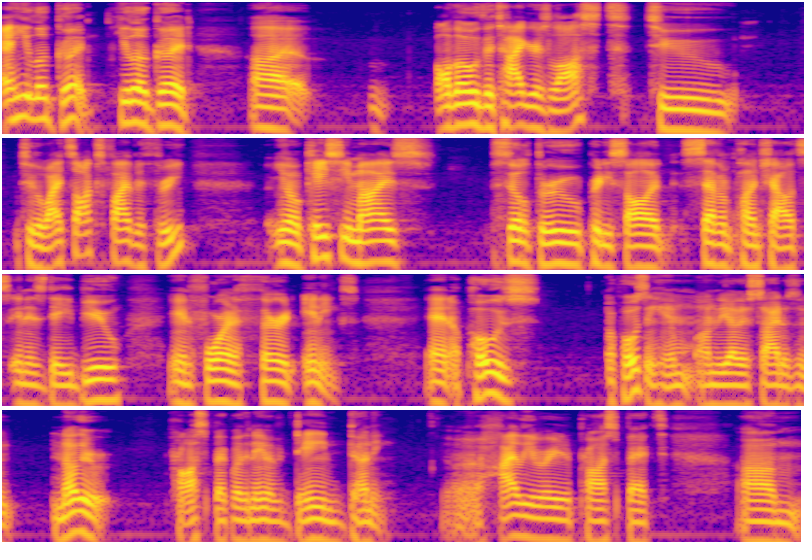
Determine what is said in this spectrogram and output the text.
and he looked good. He looked good. Uh, although the Tigers lost to to the White Sox five to three, you know Casey Mize still threw pretty solid seven punch outs in his debut in four and a third innings, and oppose opposing him on the other side was another prospect by the name of Dane Dunning, a highly rated prospect. Um,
